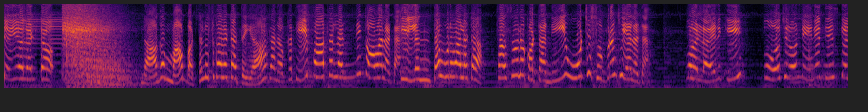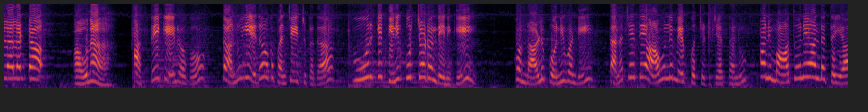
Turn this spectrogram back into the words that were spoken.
చెయ్యాలంట నాగమ్మ బట్టలు ఉతకాలట అత్తయ్య. తనొక్కతే పాత్రలన్నీ కావాలట ఇల్లంతా ఉడవాలట పశువుల కొట్టాన్ని ఊడ్చి శుభ్రం చేయాలట. వాళ్ళ ఆయనకి భోజనం నేనే తీసుకెళ్ళాలంట. అవునా? అత్తయ్యకేం రోగం? తను ఏదో ఒక పని చేయొచ్చు కదా. ఊరికే తిని కూర్చోవడం దేనికి? కొన్నాళ్ళు పోనివ్వండి. తన చేతే ఆవుల్ని మేపుకొచ్చేట్టు చేస్తాను అని మాతోనే అందత్తయ్యా.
